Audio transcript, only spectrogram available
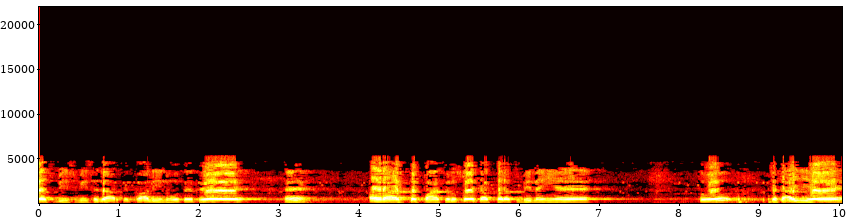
दस, बीस बीस हज़ार के कालीन होते थे, हैं? और आज तो पाँच रुपए का फ़र्क भी नहीं है। तो चटाई है।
